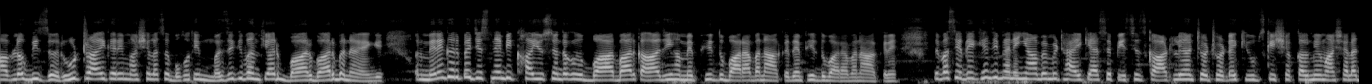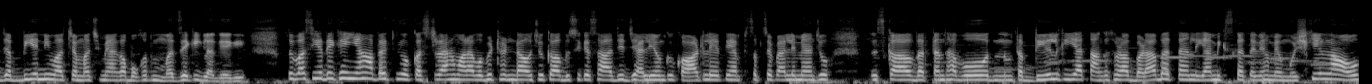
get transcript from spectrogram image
आप लोग भी ज़रूर ट्राई करें, माशाल्लाह से बहुत ही मज़े की बनती है और बार बार बनाएँगे। और मेरे घर पर जिसने भी खाई, उसने तो बार बार कहा जी, हमें फिर दोबारा बना कर दें, फिर दोबारा बना कर दें। तो बस ये देखें जी, मैंने यहाँ पर मिठाई के ऐसे पीसेस काट लिए छोटे छोटे क्यूब्स की शक्ल में माशाला जब भी ये नीवा चम्मच में आएगा, बहुत मज़े की लगेगी। तो बस ये देखें, यहाँ पे जो कस्टर्ड है हमारा, वो भी ठंडा हो चुका अब उसी के साथ ही जेलियों को काट लेते हैं। सबसे पहले मैं जो इसका बर्तन था वो तब्दील किया ताकि थोड़ा बड़ा बर्तन लिया, मिक्स करते हुए हमें मुश्किल ना हो।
